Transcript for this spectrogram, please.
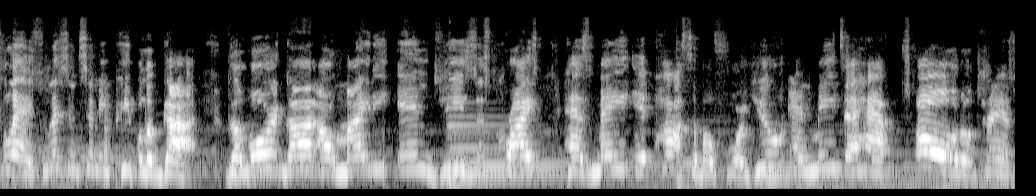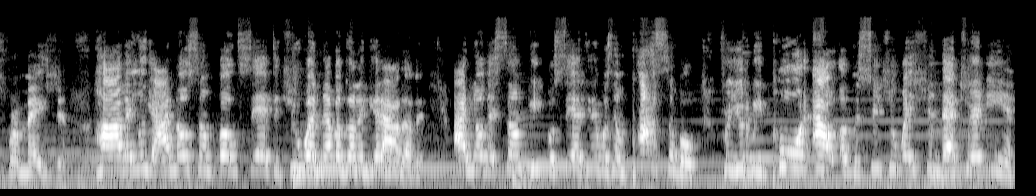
flesh. Listen to me, people of God. The Lord God Almighty in Jesus Christ has made it possible for you and me to have total transformation. Hallelujah. I know some folks said that you were never going to get out of it. I know that some people said that it was impossible for you to be pulled out of the situation that you're in.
